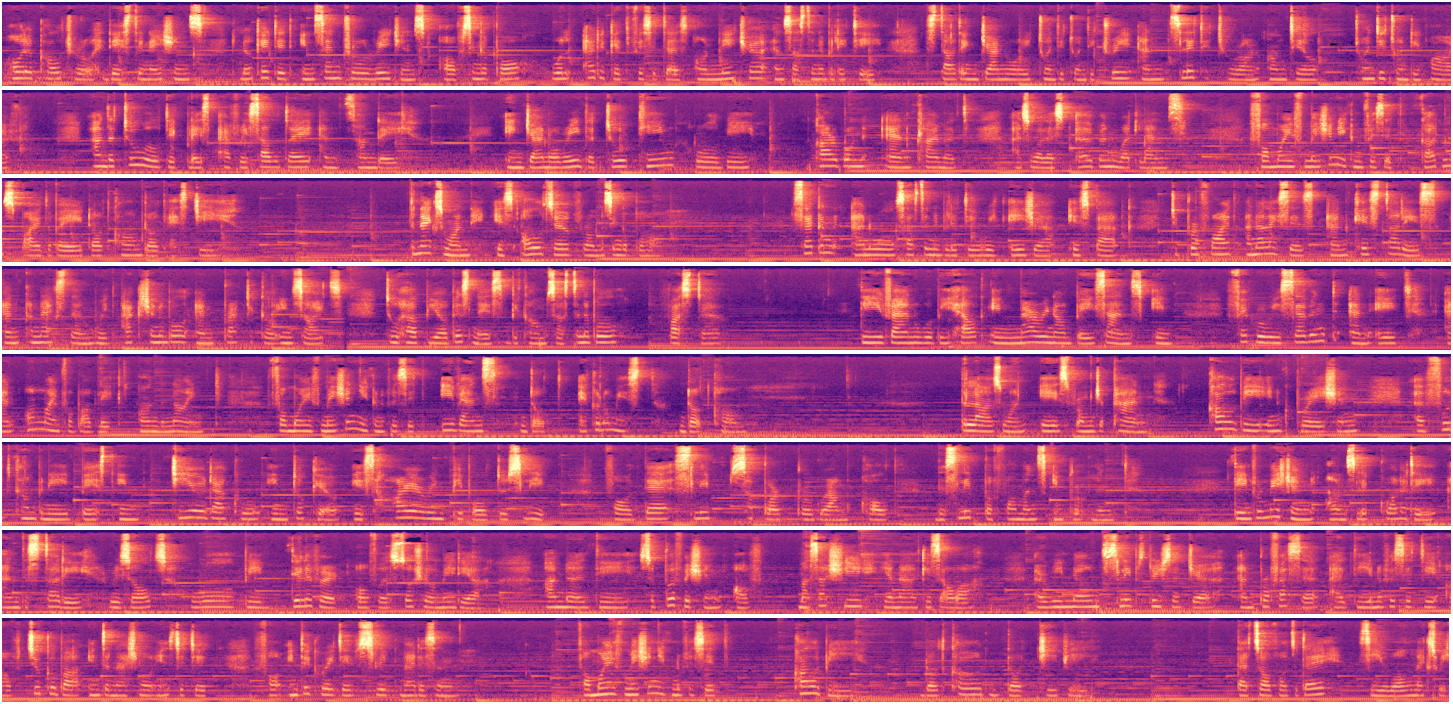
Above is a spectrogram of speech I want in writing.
horticultural destinations located in central regions of Singapore, will educate visitors on nature and sustainability starting January 2023 and slated to run until 2025 and the tour will take place every Saturday and Sunday. In January, the tour theme will be carbon and climate, as well as urban wetlands. For more information, you can visit gardensbythebay.com.sg. The next one is also from Singapore. Second annual Sustainability Week Asia is back to provide analysis and case studies and connects them with actionable and practical insights to help your business become sustainable faster. The event will be held in Marina Bay Sands in February 7th and 8th and online for public on the 9th. For more information, you can visit events.economist.com. The last one is from Japan. Calbee Incorporation, a food company based in Chiyodaku in Tokyo, is hiring people to sleep for their sleep support program called the Sleep Performance Improvement. The information on sleep quality and the study results will be delivered over social media under the supervision of Masashi Yanagisawa a renowned sleep researcher and professor at the University of Tsukuba International Institute for Integrative Sleep Medicine. For more information, you can visit calbee.co.jp. That's all for today. See you all next week.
